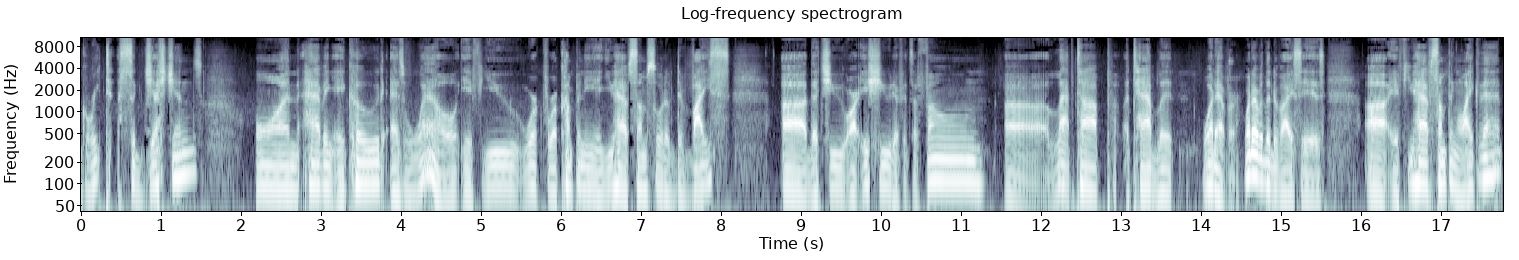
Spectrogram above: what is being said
great suggestions on having a code as well if you work for a company and you have some sort of device uh, that you are issued, if it's a phone, a laptop, a tablet, whatever, whatever the device is. Uh, if you have something like that,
